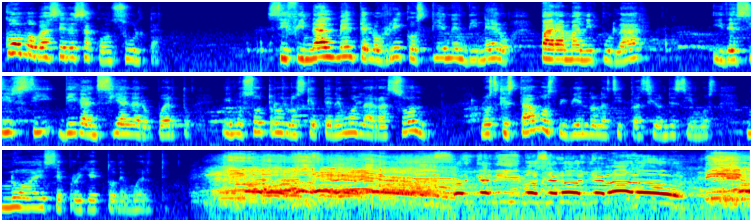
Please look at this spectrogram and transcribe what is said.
cómo va a ser esa consulta. Si finalmente los ricos tienen dinero para manipular y decir sí, digan sí al aeropuerto, y nosotros los que tenemos la razón, los que estamos viviendo la situación, decimos no a ese proyecto de muerte. Vivos se los llevaron. ¡Vivos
